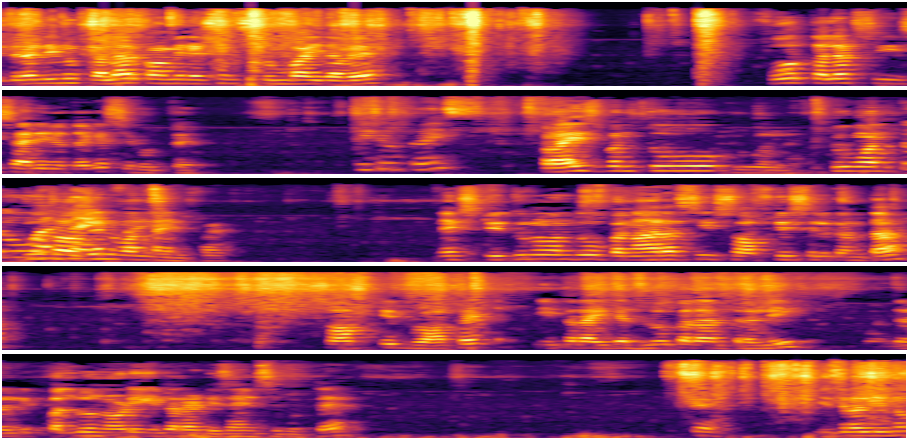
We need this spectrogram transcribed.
ಇದರಲ್ಲಿನೂ ಕಲರ್ ಕಾಂಬಿನೇಷನ್ಸ್ ತುಂಬಾ ಇದಾವೆ. ಫೋರ್ ಕಲರ್ಸ್ ಈ ಸ್ಯಾರಿ ಜೊತೆಗೆ ಸಿಗುತ್ತೆ. ಪ್ರೈಸ್ ಪ್ರೈಸ್ ಬಂತು. Two one two thousand one nine five next ಇದು ಒಂದು ಬನಾರಸಿ ಸಾಫ್ಟಿ ಸಿಲ್ಕ್ ಅಂತ. ಸಾಫ್ಟಿ ಬ್ರಾಕೆಟ್ ಈ ತರ ಇದೆ ಬ್ಲೂ ಕಲರ್ ಇದರಲ್ಲಿ ಇದರಲ್ಲಿ ಪಲ್ಲು ನೋಡಿ ಈ ತರ ಡಿಸೈನ್ ಸಿಗುತ್ತೆ. ಓಕೆ ಇದರಲ್ಲಿನೂ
